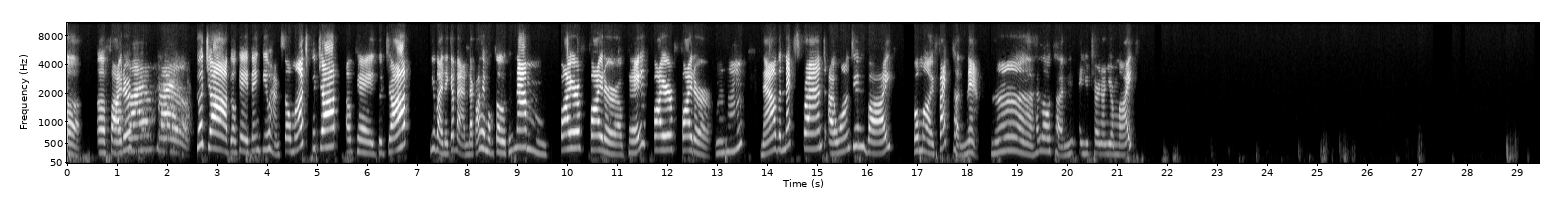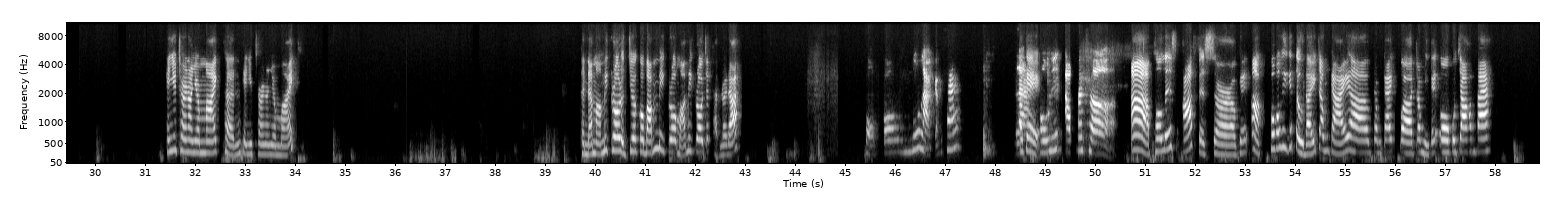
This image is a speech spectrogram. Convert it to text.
a fighter. Firefighter. Good job. Okay, thank you Hằng so much. Good job. Okay, good job. Như vậy thì các bạn đã có thêm một từ thứ năm. Firefighter. Okay, firefighter. Mhm. Now the next friend I want to invite. Cô mời Phát Thịnh nè. Ah, hello Thịnh. Can you turn on your mic? Can you turn on your mic, Thịnh? Can you turn on your mic? Thịnh đã mở micro được chưa? Cô bấm micro, mở micro cho Thịnh rồi đó. Một con muốn là cảnh sát. Là Ok. police officer. À, police officer, ok. À, cô có ghi cái từ đấy trong cái ờ, trong cái ờ, trong những cái ô cô cho không ta?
